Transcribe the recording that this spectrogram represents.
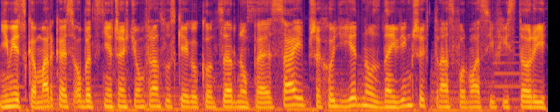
Niemiecka marka jest obecnie częścią francuskiego koncernu PSA i przechodzi jedną z największych transformacji w historii.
